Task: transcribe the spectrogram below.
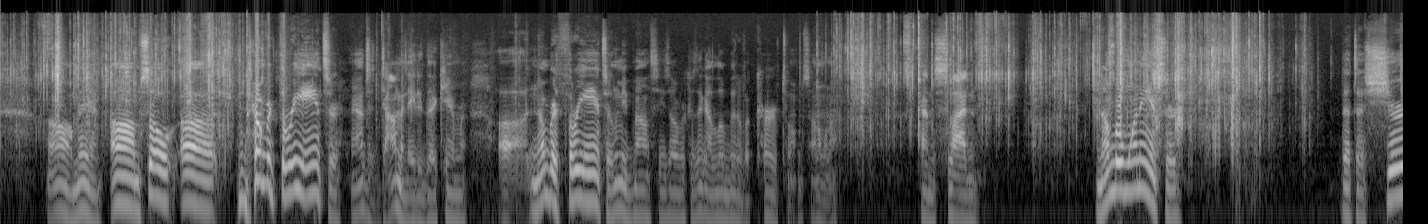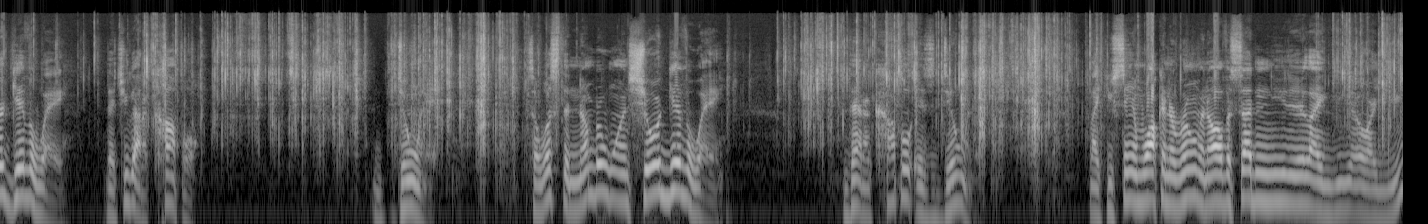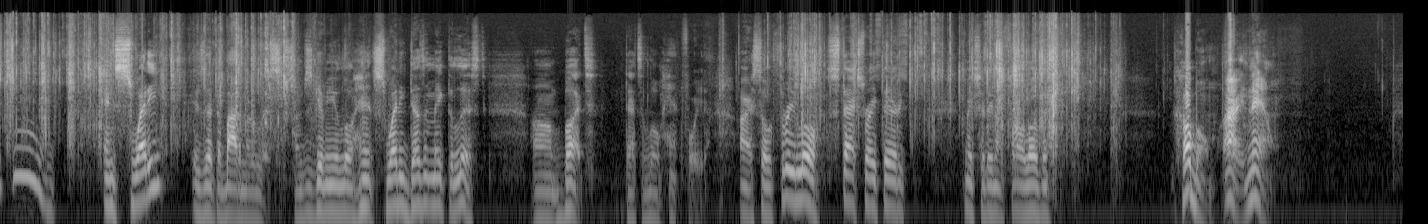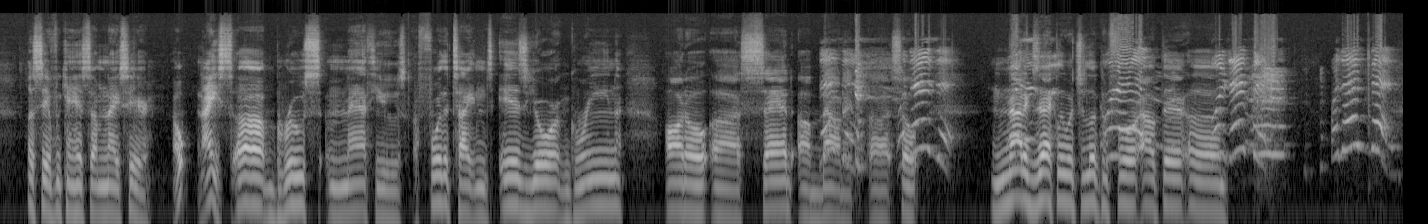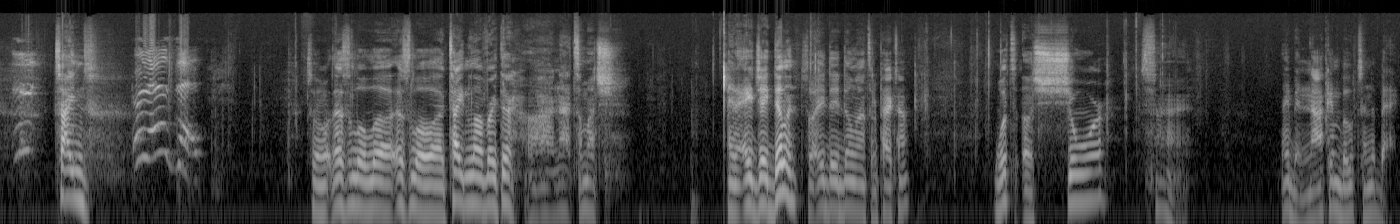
Oh man. Um, so uh, number three answer. Man, I just dominated that camera. Uh, number three answer. Let me bounce these over because they got a little bit of a curve to them, so I don't want to have them sliding. Number one answer. That's a sure giveaway that you got a couple doing it. So what's the number one sure giveaway that a couple is doing it? Like you see them walk in the room and all of a sudden you're like, yo, are you two? And sweaty is at the bottom of the list. So I'm just giving you a little hint. Sweaty doesn't make the list, um, but that's a little hint for you. All right, so three little stacks right there to make sure they don't fall over. Kaboom. All right, now let's see if we can hit something nice here. Oh, nice. Uh, Bruce Matthews for the Titans is your green auto. Uh, sad about it. Uh, so not exactly what you're looking for out there. Um, Titans. So that's a little uh, that's a little uh, Titan love right there. Uh, not so much. And AJ Dillon. So AJ Dillon out to the pack time. What's a sure sign? They've been knocking boots in the back.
